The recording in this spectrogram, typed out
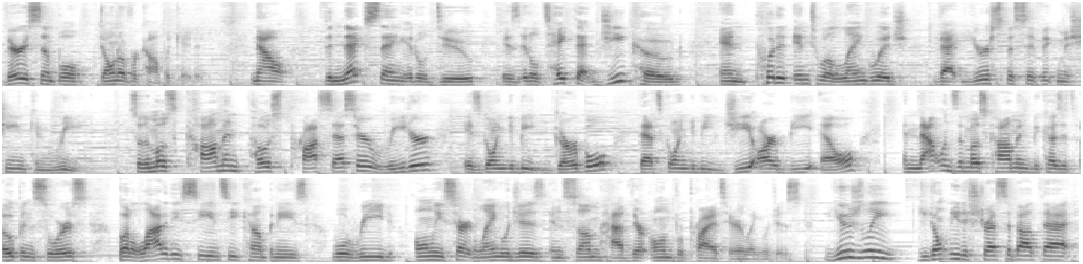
Very simple, don't overcomplicate it. Now, the next thing it'll do is it'll take that G code and put it into a language that your specific machine can read. So the most common post processor reader is going to be Gerbil. That's going to be GRBL. And that one's the most common because it's open source. But a lot of these CNC companies will read only certain languages and some have their own proprietary languages. Usually you don't need to stress about that.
